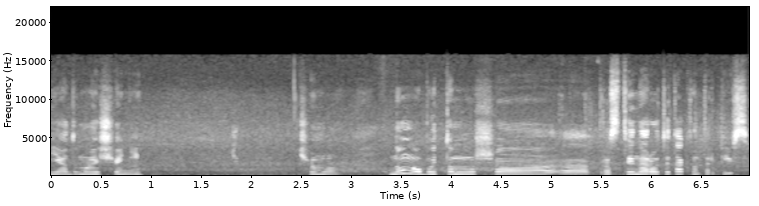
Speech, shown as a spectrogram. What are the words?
Я думаю, що ні. Чому? Ну, мабуть, тому що е, простий народ і так натерпівся.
